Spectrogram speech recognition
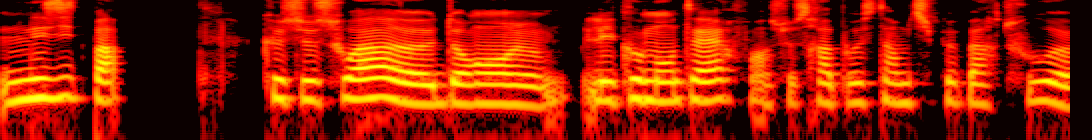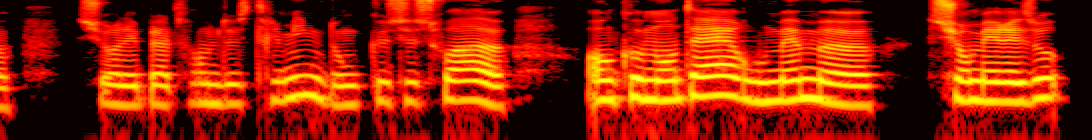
n'hésite pas que ce soit dans les commentaires, enfin ce sera posté un petit peu partout sur les plateformes de streaming, donc que ce soit en commentaire ou même sur mes réseaux.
